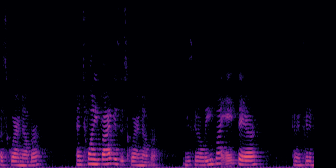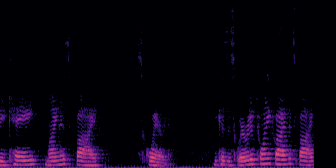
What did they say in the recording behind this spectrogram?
a square number, and 25 is a square number. I'm just going to leave my 8 there, and it's going to be k minus 5 squared. Because the square root of 25 is 5,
